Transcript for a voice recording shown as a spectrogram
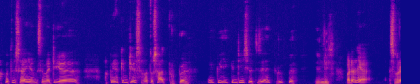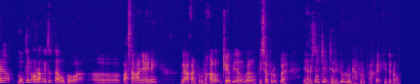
aku tuh sayang sama dia. Aku yakin dia suatu saat berubah. Aku yakin dia suatu saat berubah. Ini padahal ya sebenarnya mungkin orang itu tahu bahwa uh, pasangannya ini nggak akan berubah. Kalau dia yang, yang bisa berubah ya harusnya dia dari dulu udah berubah kayak gitu dong.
